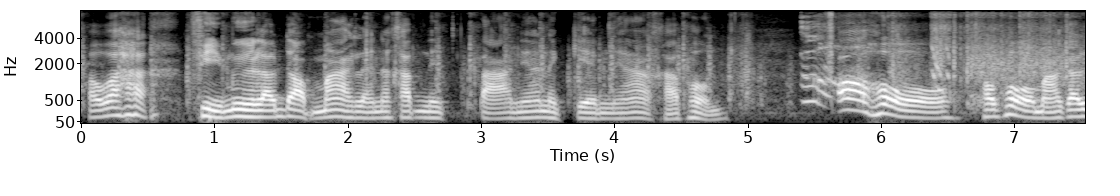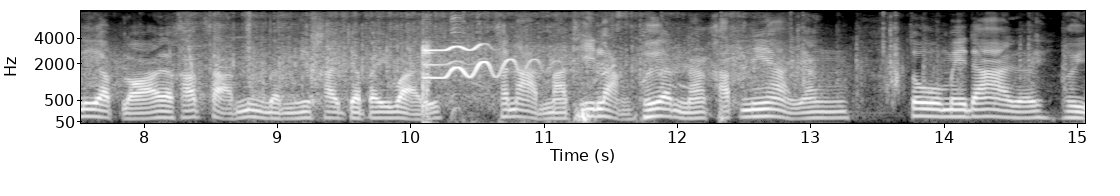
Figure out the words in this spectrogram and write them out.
เพราะว่าฝีมือเราดรอปมากเลยนะครับ ใน ตาเนี้ยในเกมเนี้ยครับผม โอ้โหพอโผล่มาก็เรียบร้อยแล้วครับสามหนึ่งแบบนี้ใครจะไปไหว ขนาดมาที่หลังเพื่อนนะครับ เนี่ยยังตู้ไม่ได้เลยเฮ้ย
